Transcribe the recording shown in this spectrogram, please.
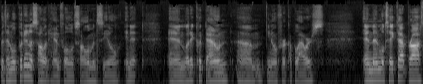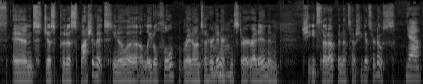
But then we'll put in a solid handful of Solomon seal in it, and let it cook down, um, you know, for a couple hours. And then we'll take that broth and just put a splash of it, you know, a, a ladleful right onto her dinner and stir it right in. And she eats that up, and that's how she gets her dose. yeah,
